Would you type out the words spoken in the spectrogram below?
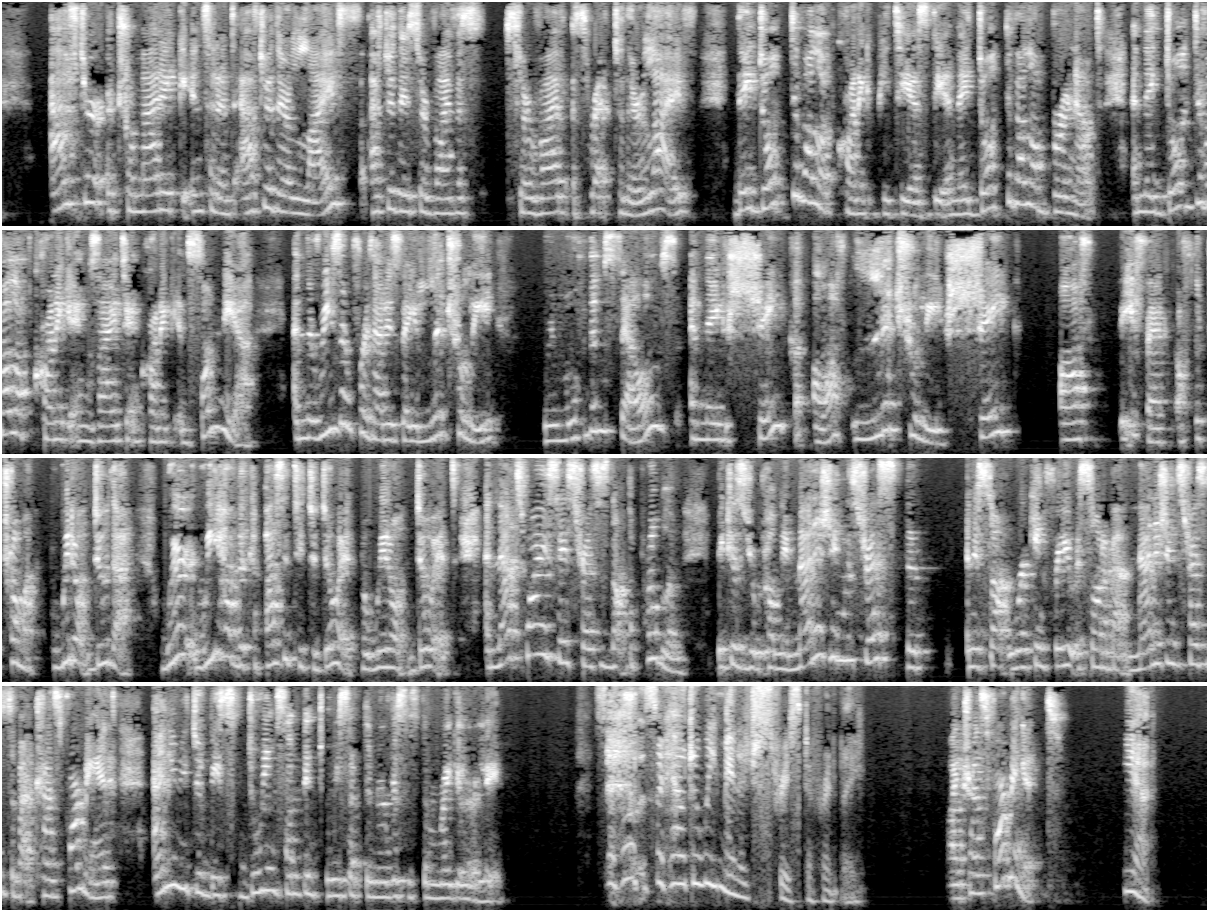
After a traumatic incident, after their life, after they survive a survive a threat to their life, they don't develop chronic PTSD and they don't develop burnout and they don't develop chronic anxiety and chronic insomnia. And the reason for that is they literally remove themselves and they shake off, literally shake off the effect of the trauma. We don't do that. We're, we have the capacity to do it, but we don't do it. And that's why I say stress is not the problem because you're probably managing the stress that, and it's not working for you. It's not about managing stress. It's about transforming it. And you need to be doing something to reset the nervous system regularly. So how, so how do we manage stress differently? By transforming it. Yeah.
